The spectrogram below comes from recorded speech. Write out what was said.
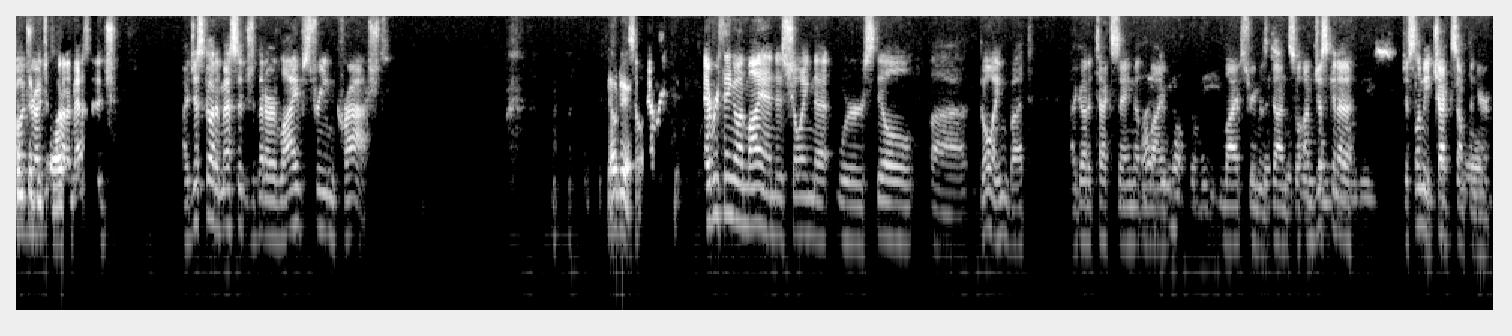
Roger, I just got a message. I just got a message that our live stream crashed. No dear. So every, everything on my end is showing that we're still uh, going, but I got a text saying that the live live stream is done. So I'm just gonna just let me check something here.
